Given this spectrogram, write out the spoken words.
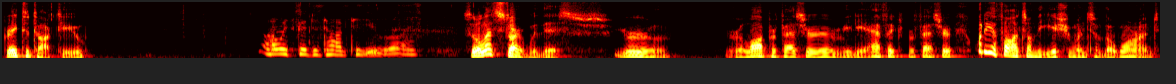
Great to talk to you. Always good to talk to you, Roy. So let's start with this. You're, you're a law professor, a media ethics professor. What are your thoughts on the issuance of the warrant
